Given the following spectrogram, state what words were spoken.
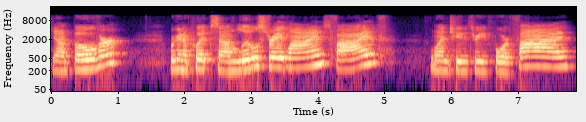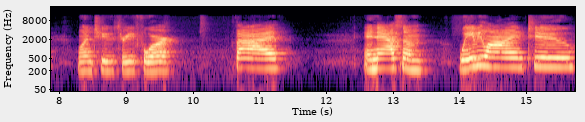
jump over. We're going to put some little straight lines, five, one, two, three, four, five, one, two, three, four, five, and now some wavy line, two,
